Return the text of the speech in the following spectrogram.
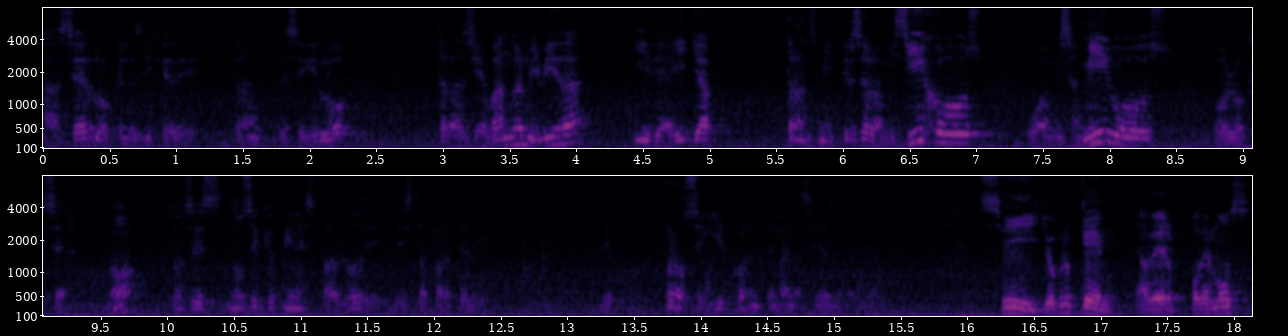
a hacer lo que les dije de, de seguirlo tras llevando en mi vida y de ahí ya transmitírselo a mis hijos o a mis amigos o lo que sea, ¿no? Entonces, no sé qué opinas, Pablo, de, esta parte de, proseguir con el tema de las áreas de la vida. Sí, yo creo que, a ver, podemos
